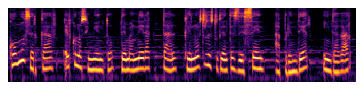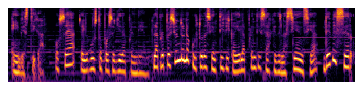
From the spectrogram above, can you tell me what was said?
cómo acercar el conocimiento de manera tal que nuestros estudiantes deseen aprender indagar e investigar, o sea, el gusto por seguir aprendiendo. La apropiación de una cultura científica y el aprendizaje de la ciencia debe ser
